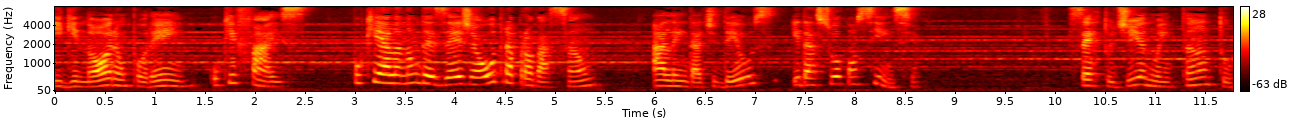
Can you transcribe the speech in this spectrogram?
Ignoram, porém, o que faz, porque ela não deseja outra aprovação além da de Deus e da sua consciência. Certo dia, no entanto,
